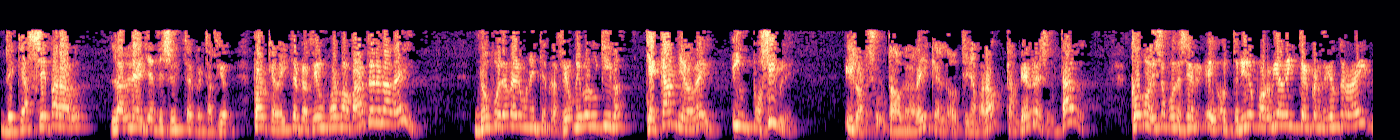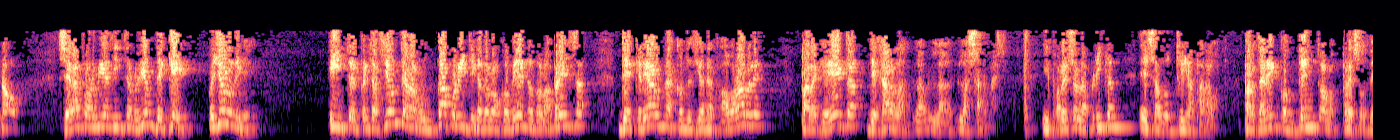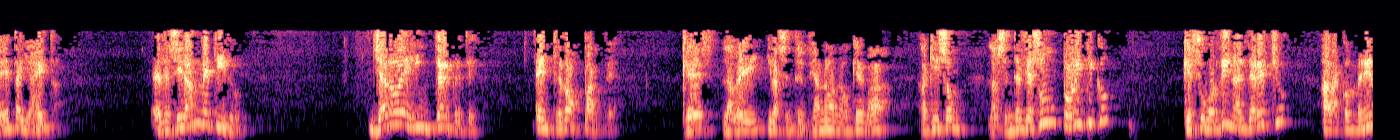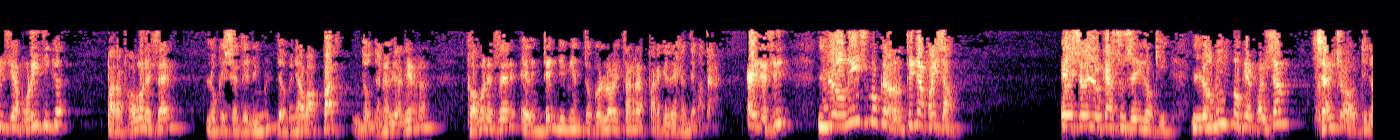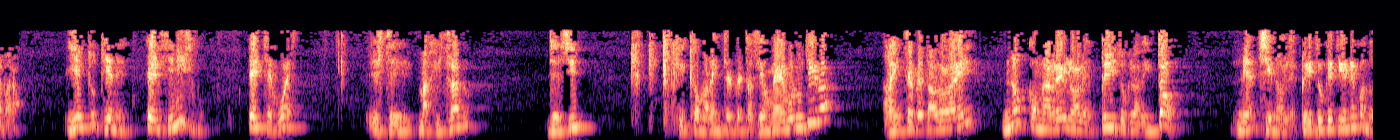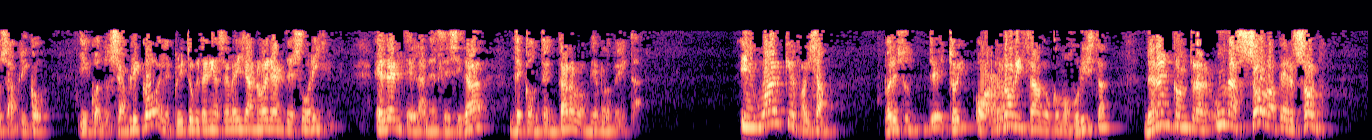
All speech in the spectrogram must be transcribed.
de que ha separado las leyes de su interpretación, porque la interpretación forma parte de la ley. No puede haber una interpretación evolutiva que cambie la ley, imposible. Y los resultados de la ley, que es la doctrina Paró, cambia el resultado. ¿Cómo eso puede ser eh, obtenido por vía de interpretación de la ley? No. ¿Será por vía de interpretación de qué? Pues yo lo diré interpretación de la voluntad política de los gobiernos, de la prensa, de crear unas condiciones favorables para que ETA dejara las armas. Y por eso le aplican esa doctrina para para tener contentos a los presos de ETA y a ETA. Es decir, han metido, ya no es intérprete entre dos partes, que es la ley y la sentencia. No, no, que va. Aquí son, la sentencia es un político que subordina el derecho a la conveniencia política para favorecer lo que se denominaba paz donde no había guerra, favorecer el entendimiento con los etarras para que dejen de matar. Es decir, lo mismo que la doctrina Faisán. Eso es lo que ha sucedido aquí. Lo mismo que Faisán se ha hecho la doctrina Pará. Y esto tiene el cinismo, este juez, este magistrado, de decir que como la interpretación es evolutiva, ha interpretado la ley no con arreglo al espíritu que la dictó, sino el espíritu que tiene cuando se aplicó. Y cuando se aplicó, el espíritu que tenía esa ley ya no era el de su origen, era el de la necesidad de contentar a los miembros de ETA. Igual que Faisán. Por eso estoy horrorizado como jurista de no encontrar una sola persona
